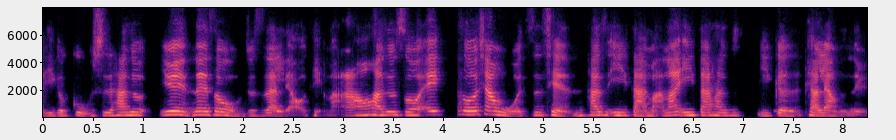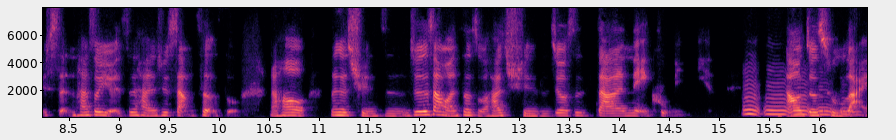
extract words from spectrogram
一个故事，他就因为那时候我们就是在聊天嘛，然后他就说，哎、他说像我之前他是一三嘛，那一三她是一个漂亮的女生，他说有一次他就去上厕所，然后那个裙子就是上完厕所，她裙子就是搭在内裤里面。嗯嗯，然后就出来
